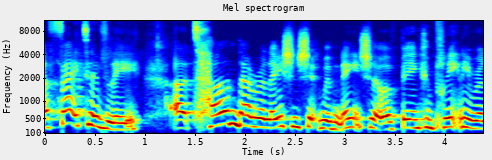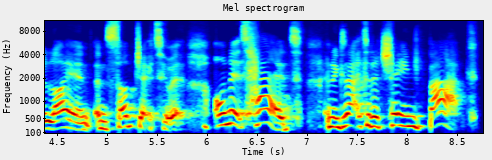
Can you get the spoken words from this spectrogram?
effectively uh, turned their relationship with nature of being completely reliant and subject to it on its head and exacted a change back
